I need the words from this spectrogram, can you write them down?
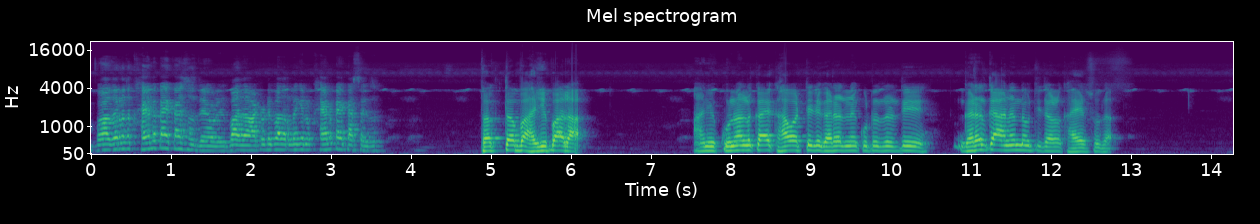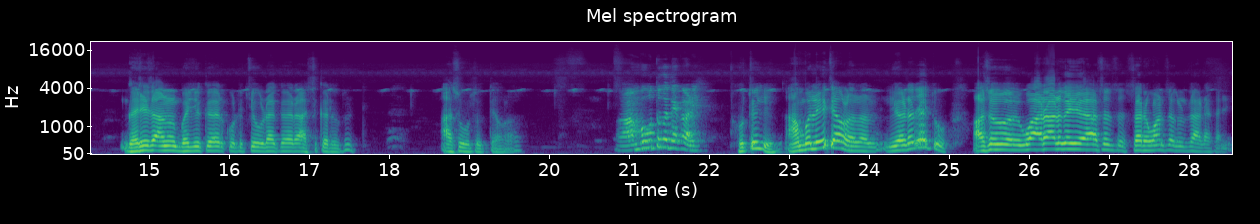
बाजारात खायला काय काय असायचं त्यावेळेस? बाजार आठवडे बाजारला गेलो खायला काय काय असायचं? फक्त भाजीपाला. आणि कुणाला काय खा वाटते ते घरात नाही कुठं तर ते घरात काय आनंद नव्हती त्यावेळेला खायला सुद्धा. घरीच आणून भजी कर कुठं चिवडा कर अशी करत होती. असं होतं त्यावेळेला आंब होतं का त्या काळी? होतं की. आंबलंही त्यावेळेला येडच आहे तू. असं वारा आलं काही असं सर्वांना सगळं झाडाखाली.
